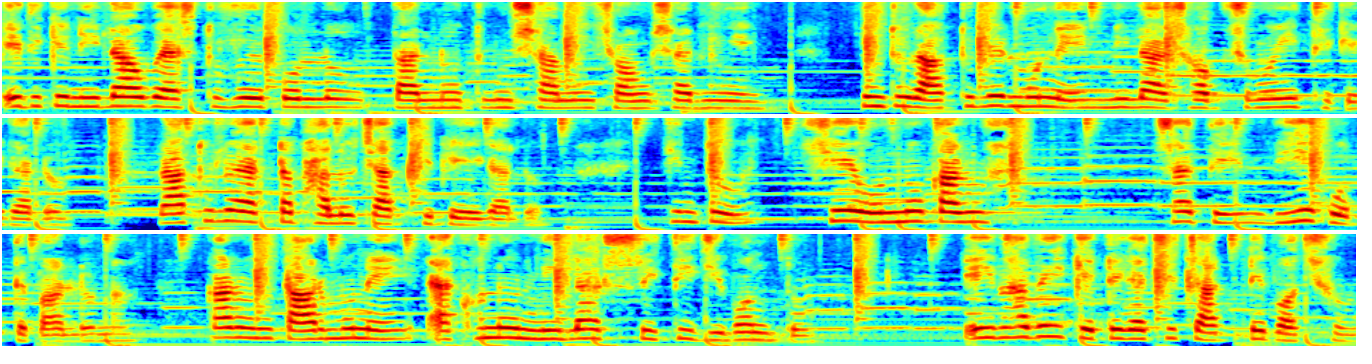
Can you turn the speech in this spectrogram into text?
এদিকে নীলাও ব্যস্ত হয়ে পড়ল তার নতুন স্বামী সংসার নিয়ে। কিন্তু রাতুলের মনে নীলা সবসময়ই থেকে গেল। রাতুলও একটা ভালো চাকরি পেয়ে গেল। কিন্তু সে অন্য কারুর সাথে বিয়ে করতে পারল না। কারণ তার মনে এখনও নীলার স্মৃতি জীবন্ত। এইভাবেই কেটে গেছে চারটে বছর।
